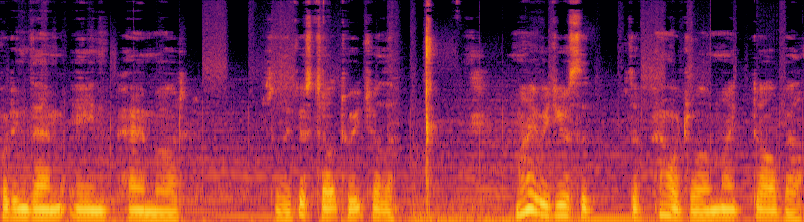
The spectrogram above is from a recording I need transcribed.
putting them in pair mode so they just talk to each other. Might reduce the, the power draw on my doorbell.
